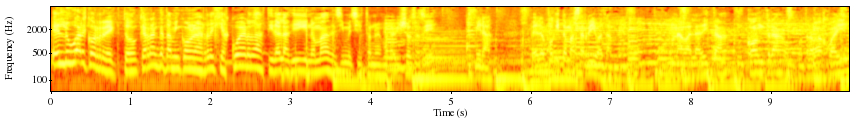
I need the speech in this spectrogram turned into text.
El lugar correcto, que arranca también con unas regias cuerdas, tirá las Diego nomás, decime si esto no es maravilloso así. Mira, pero un poquito más arriba también. Una baladita, un contra, un contrabajo ahí.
